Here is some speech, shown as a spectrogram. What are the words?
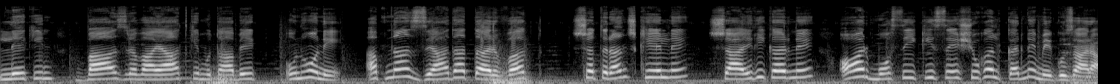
लेकिन बाज रवायात के मुताबिक उन्होंने अपना ज़्यादातर वक्त शतरंज खेलने, शायरी करने और मौसीकी से शुगल करने में गुजारा।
